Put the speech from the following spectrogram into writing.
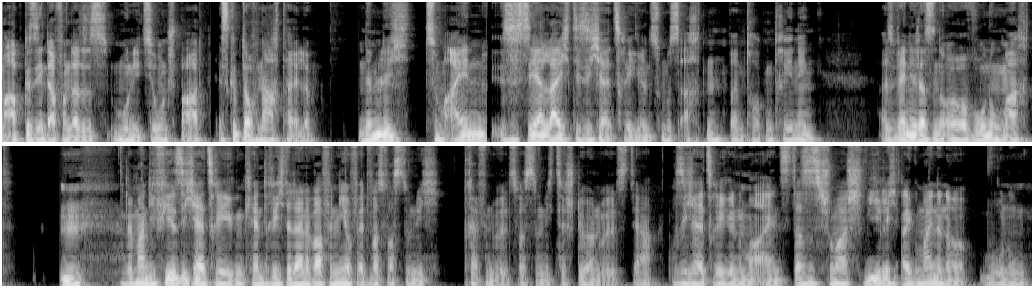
mal abgesehen davon, dass es Munition spart. Es gibt auch Nachteile. Nämlich zum einen ist es sehr leicht, die Sicherheitsregeln zu missachten beim Trockentraining. Also wenn ihr das in eurer Wohnung macht, hm, wenn man die vier Sicherheitsregeln kennt, richte deine Waffe nie auf etwas, was du nicht treffen willst, was du nicht zerstören willst, ja. Sicherheitsregel Nummer eins. Das ist schon mal schwierig allgemein in einer Wohnung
